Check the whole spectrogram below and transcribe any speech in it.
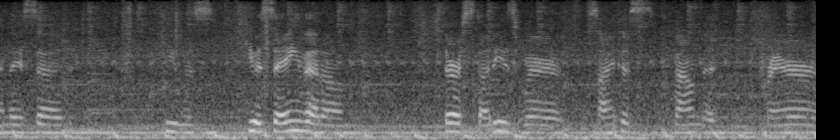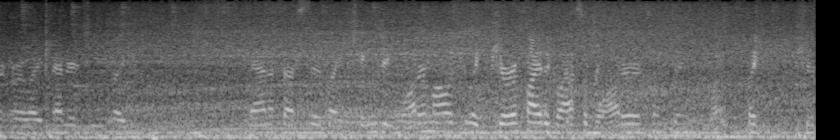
and they said he was he was saying that um there are studies where scientists found that prayer or like energy like manifested like changing water molecule like purified a glass of water or something What? like pure-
